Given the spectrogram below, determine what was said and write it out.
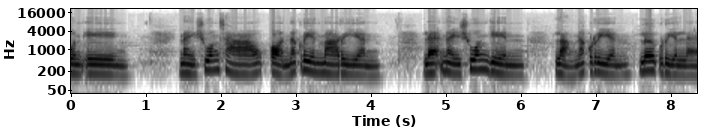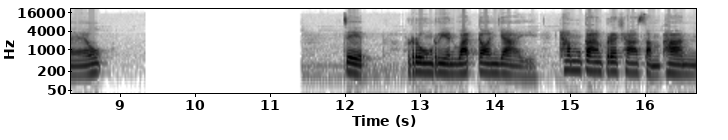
ตนเอง ในช่วงเช้าก่อนนักเรียนมาเรียน และในช่วงเย็นหลังนักเรียนเลิกเรียนแล้ว 7. โรงเรียนวัดดอนใหญ่ทำการประชาสัมพันธ์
